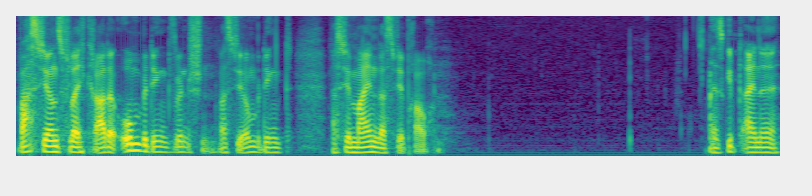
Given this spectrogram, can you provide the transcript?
was wir uns vielleicht gerade unbedingt wünschen, was wir unbedingt, was wir meinen, dass wir brauchen. Es gibt eine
